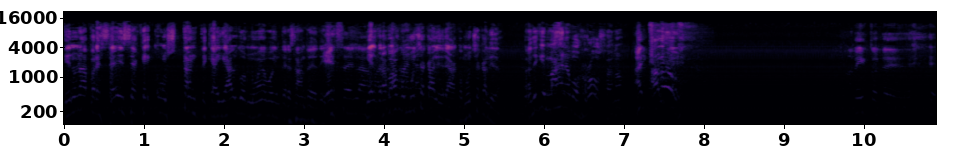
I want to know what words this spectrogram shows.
tiene una presencia que es constante, que hay algo nuevo e interesante de ti. Esa es la y el trabajo con mucha calidad, con mucha calidad. No diga imágenes borrosas, ¿no? Ay, ¡Aló! Víctor de, de-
